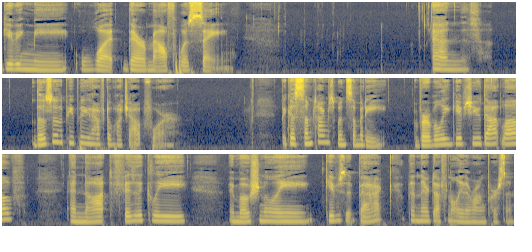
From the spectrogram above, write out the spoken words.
giving me what their mouth was saying. And those are the people you have to watch out for. Because sometimes when somebody verbally gives you that love and not physically, emotionally gives it back, then they're definitely the wrong person.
